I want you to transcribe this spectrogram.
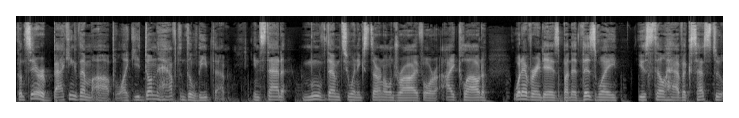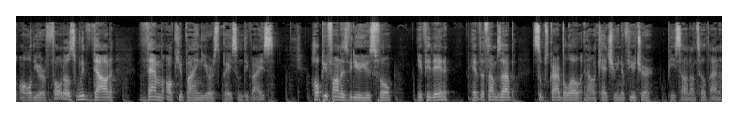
consider backing them up, like you don't have to delete them. Instead, move them to an external drive or iCloud, whatever it is, but this way you still have access to all your photos without them occupying your space on device. Hope you found this video useful. If you did, hit the thumbs up, subscribe below, and I'll catch you in the future. Peace out until then.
